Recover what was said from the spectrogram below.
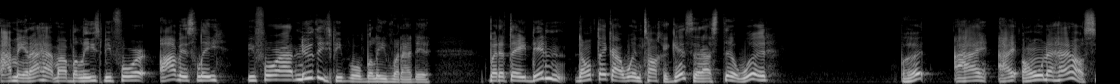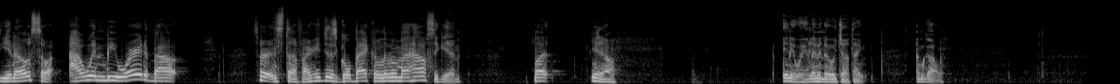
I mean, I had my beliefs before, obviously, before I knew these people would believe what I did. But if they didn't, don't think I wouldn't talk against it. I still would. But I I own a house, you know, so I wouldn't be worried about certain stuff. I could just go back and live in my house again. But, you know. Anyway, let me know what y'all think. I'm going.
